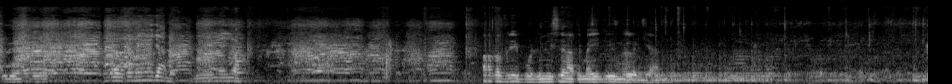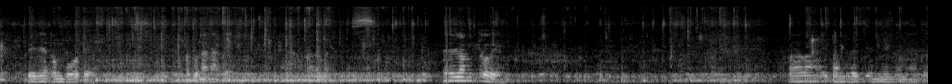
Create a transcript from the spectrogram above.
Pwede yan siguro. Pero kami nga dyan. Hindi niya. Mga ka-dribble, linisin natin maigi yung lalagyan. Pwede itong bote. Tabunan natin. Para malinis. Ano lang to eh. Parang 800 ml lang to.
